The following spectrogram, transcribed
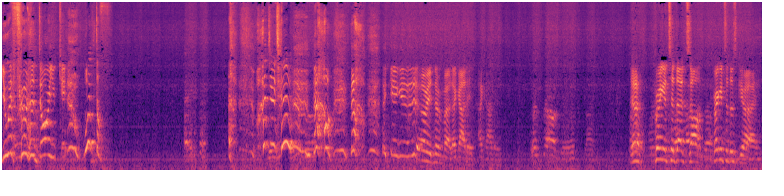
You went through the door, you can't. What the? f- What'd you do? No, no, I can't get it. All right, never mind. I got it. I got it. that's all good. Yeah, bring it to that zom. Bring it to this guy.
